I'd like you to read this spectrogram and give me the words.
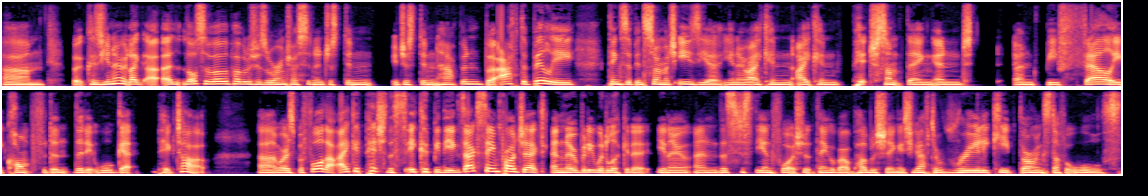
Um, but because you know, like uh, lots of other publishers were interested and just didn't it just didn't happen. But after Billy, things have been so much easier. You know, I can I can pitch something and and be fairly confident that it will get picked up. Um, whereas before that, I could pitch this; it could be the exact same project, and nobody would look at it. You know, and that's just the unfortunate thing about publishing is you have to really keep throwing stuff at walls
